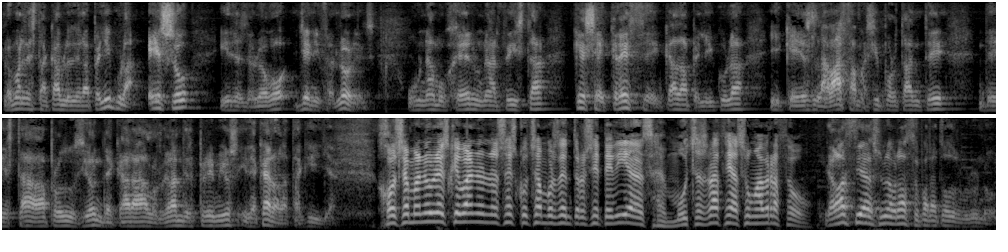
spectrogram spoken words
lo más destacable de la película. Eso y desde luego Jennifer Lawrence, una mujer, una artista que se crece en cada película y que es la baza más importante de esta producción de cara a los grandes premios y de cara a la taquilla. José Manuel Esquivano, nos escuchamos dentro de siete días. Muchas gracias, un abrazo. Gracias, un abrazo para todos, Bruno.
